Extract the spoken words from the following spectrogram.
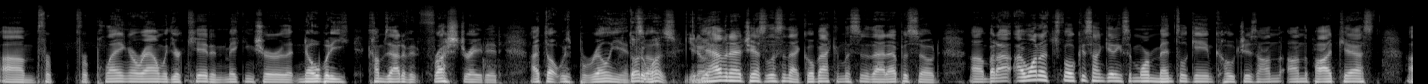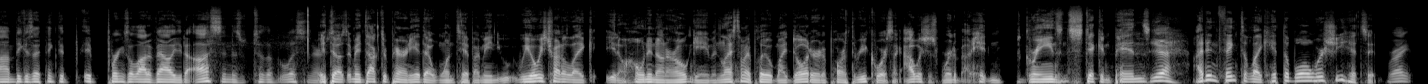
um, for for playing around with your kid and making sure that nobody comes out of it frustrated, I thought was brilliant. Thought it was, you if know. you haven't had a chance to listen to that, go back and listen to that episode. Um, but I, I want to focus on getting some more mental game coaches on on the podcast um, because I think that it brings a lot of value to us and to the listeners. It does. I mean, Dr. Parent, he had that one tip. I mean, we always try to like, you know, hone in on our own game. And last time I played with my daughter at a par three course, like I was just worried about hitting greens and sticking pins. Yeah. I didn't think to like hit the ball where she hits it, Right.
